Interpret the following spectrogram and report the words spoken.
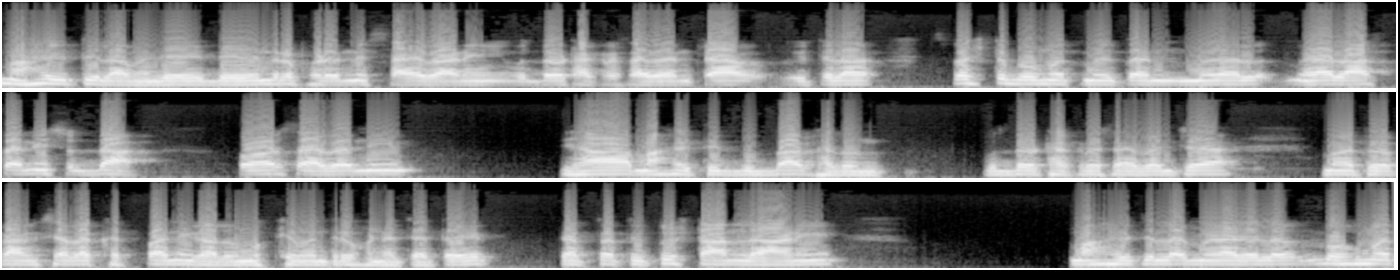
महायुतीला म्हणजे देवेंद्र फडणवीस साहेब आणि उद्धव ठाकरे साहेब यांच्या युतीला स्पष्ट बहुमत मिळता मिळालं मिळालं असताना सुद्धा पवार साहेबांनी ह्या महायुतीत बुब्बा घालून उद्धव ठाकरे साहेबांच्या महत्वाकांक्षाला खतपाणी घालून मुख्यमंत्री होण्याचा तर एक त्याचा तितुष्ट आणलं आणि महायुतीला मिळालेलं बहुमत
